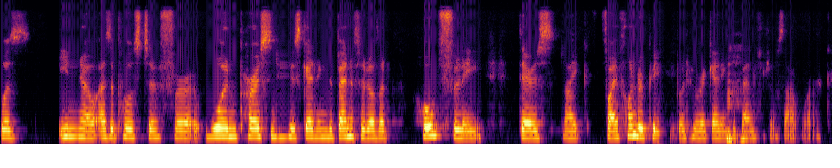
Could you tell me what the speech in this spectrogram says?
was you know as opposed to for one person who's getting the benefit of it hopefully there's like 500 people who are getting the mm-hmm. benefit of that work.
